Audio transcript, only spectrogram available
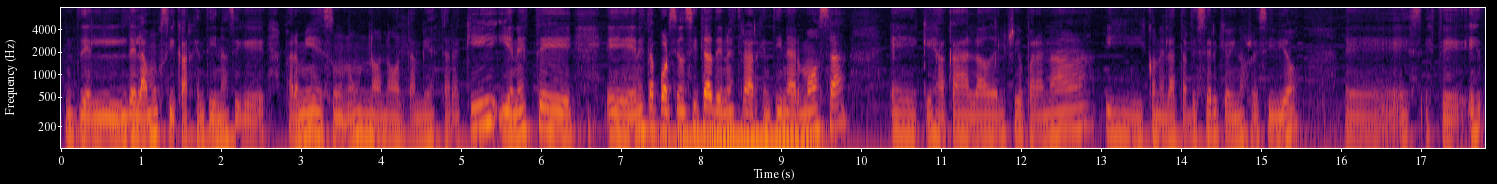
de, la música argentina, así que para mí es un, honor también estar aquí y en este eh, en esta porcioncita de nuestra Argentina hermosa. Eh, que es acá al lado del río Paraná y con el atardecer que hoy nos recibió es este es,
